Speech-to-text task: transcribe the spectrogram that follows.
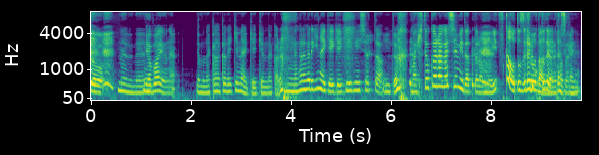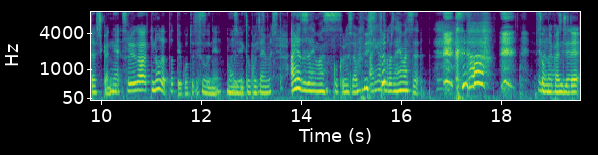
そなるね。うやばいよね。でもなかなかできない経験だから。うんなかなかできない経験経験しちゃった。いいとまあ人からが趣味だったらもういつか訪れることだよねそう確かに確かに、ねそれが昨日だったっていうことです。そうね。おめでとうございまました。ありがとうございます。ご苦労様でした。ありがとうございます。はあ。そんな感じで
